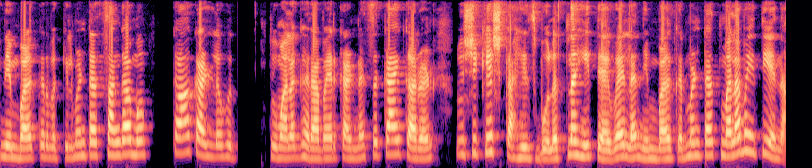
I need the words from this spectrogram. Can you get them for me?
निंबाळकर वकील म्हणतात सांगा मग का काढलं होतं? तुम्हाला घराबाहेर काढण्याचं काय कारण? ऋषिकेश काहीच बोलत नाही. त्यावेळेला निंबाळकर म्हणतात मला माहिती आहे ना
